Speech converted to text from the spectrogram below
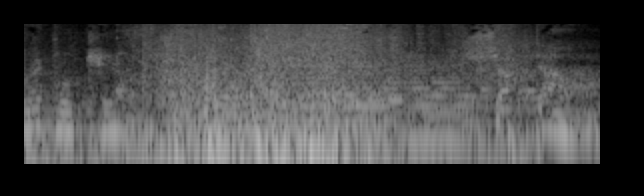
triple kill. Shut down.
